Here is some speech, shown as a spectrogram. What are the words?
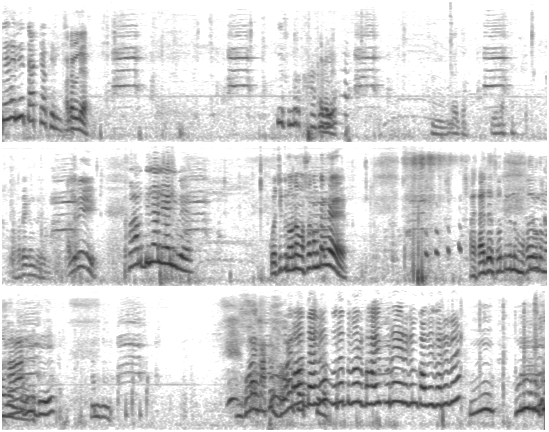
দেয়নি চারটা খেলছে আটাল দে। কি সুন্দর খাবে হুম এই তো। ঘরে কিন্তু আলবি! সব দিলে লে নিবে কচি কি ননে মশা কমটা রে আজ সত্যি কিন্তু মশা কত মজা খাবে দে। ভয় কাকে ভয় করছে? দেখো পুরো তোমার ভাই পুরো এরকম কপি করে না? হুম হুনুর মতো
